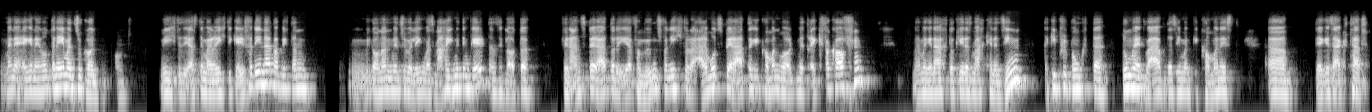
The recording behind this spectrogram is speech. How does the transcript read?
meine eigenen Unternehmen zu gründen. Und wie ich das erste Mal richtig Geld verdient habe, habe ich dann begonnen, mir zu überlegen, was mache ich mit dem Geld. Dann sind lauter Finanzberater oder eher Vermögensvernichter oder Armutsberater gekommen, wollten mir Dreck verkaufen. Dann haben wir gedacht, okay, das macht keinen Sinn. Der Gipfelpunkt der Dummheit war, dass jemand gekommen ist, äh, der gesagt hat,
